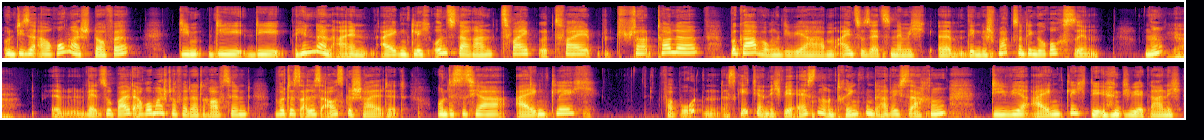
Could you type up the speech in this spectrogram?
Und diese Aromastoffe, die, die, die hindern ein, eigentlich uns daran, zwei, zwei to- tolle Begabungen, die wir haben, einzusetzen, nämlich äh, den Geschmacks- und den Geruchssinn. Ne? Ja. Äh, Sobald Aromastoffe da drauf sind, wird das alles ausgeschaltet. Und es ist ja eigentlich verboten. Das geht ja nicht. Wir essen und trinken dadurch Sachen, die wir eigentlich, die, die wir gar nicht,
